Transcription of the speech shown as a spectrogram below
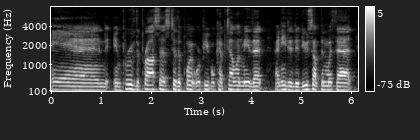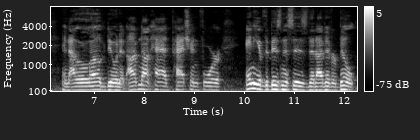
and improve the process to the point where people kept telling me that I needed to do something with that. And I love doing it. I've not had passion for any of the businesses that I've ever built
